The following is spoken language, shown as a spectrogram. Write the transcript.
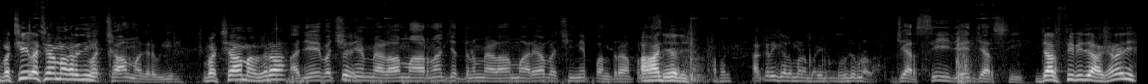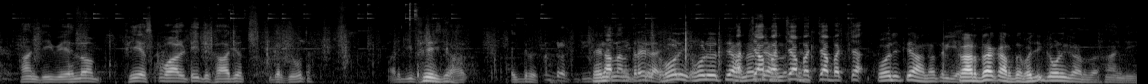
ਵੱਛੀ ਵੱਛਾ ਮਗਰ ਜੀ? ਬੱਚਾ ਮਗਰ ਵੀਰ। ਵੱਛਾ ਮਗਰਾ ਅਜੇ ਬੱਚੀ ਨੇ ਮੈਲਾ ਮਾਰਨਾ ਜਿੱਦਣ ਮੈਲਾ ਮਾਰਿਆ ਬੱਚੀ ਨੇ 15 plus ਹਾਂਜੀ ਹਾਂਜੀ। ਆ ਕਿਹੜੀ ਗੱਲ ਬਣਾ ਬਾਈ ਵੀਡੀਓ ਬਣਾ ਲਾ। ਜਰਸੀ ਜੇ ਜਰਸੀ। ਜਰਸੀ ਵੀ ਜਾ ਗਿਆ ਨਾ ਜੀ। ਹਾਂਜੀ ਵੇਖ ਲਓ ਫੇਸ ਕੁਆਲਿਟੀ ਦਿਖਾ ਜੋ ਗਰਜੋਤ। ਅੜ ਜੀ ਠੀਕ ਆ। ਇੱਧਰ। ਚੱਲ ਅੰਦਰ ਲੈ। ਹੌਲੀ ਹੌਲੀ ਧਿਆਨ ਨਾਲ ਬੱਚਾ ਬੱਚਾ ਬੱਚਾ ਬੱਚਾ। ਹੌਲੀ ਧਿਆਨ ਨਾਲ ਕਰਦਾ ਕਰਦਾ ਭਾਜੀ ਕਿਉਂ ਨਹੀਂ ਕਰਦਾ। ਹਾਂਜੀ।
